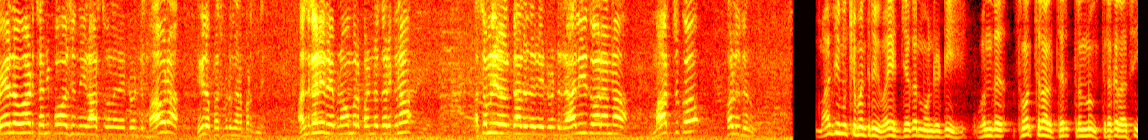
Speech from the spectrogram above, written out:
పేదవాడు చనిపోవాల్సింది ఈ రాష్ట్రంలో అనేటువంటి భావన నీలో ప్రస్ఫుటం కనపడుతుంది. అందుకని రేపు నవంబర్ పన్నెండో తారీఖున అసెంబ్లీ వర్గాల్లో జరిగేటువంటి ర్యాలీ ద్వారా మార్చుకో కళ్ళు తెరువు. మాజీ ముఖ్యమంత్రి వైఎస్ జగన్మోహన్ రెడ్డి వంద సంవత్సరాల చరిత్రను తిరగరాసి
